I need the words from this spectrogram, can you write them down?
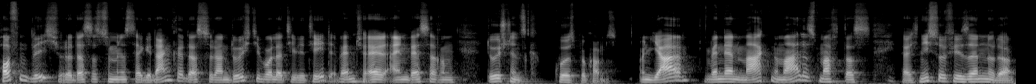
hoffentlich, oder das ist zumindest der Gedanke, dass du dann durch die Volatilität eventuell einen besseren Durchschnittskurs bekommst. Und ja, wenn der Markt normal ist, macht das vielleicht nicht so viel Sinn oder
